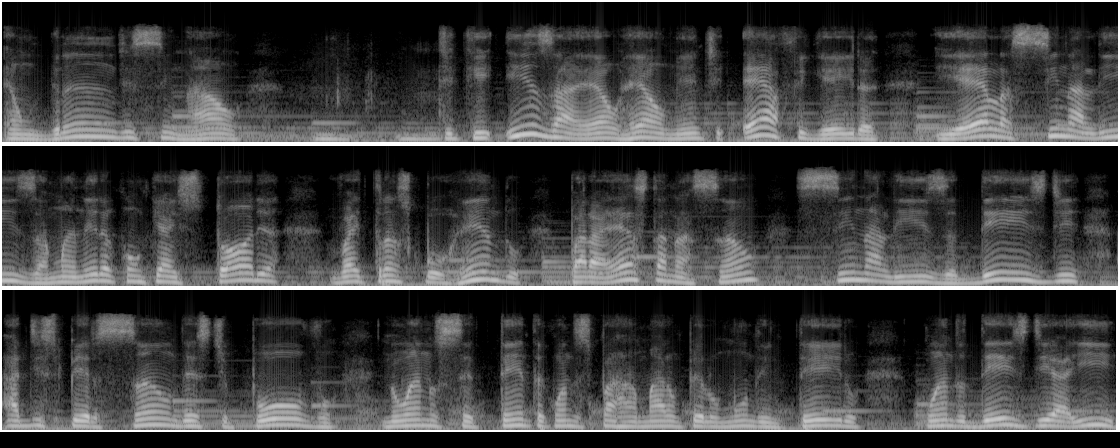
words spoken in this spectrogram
é um grande sinal de que Israel realmente é a figueira e ela sinaliza a maneira com que a história vai transcorrendo para esta nação, sinaliza desde a dispersão deste povo no ano 70, quando esparramaram pelo mundo inteiro, quando desde aí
